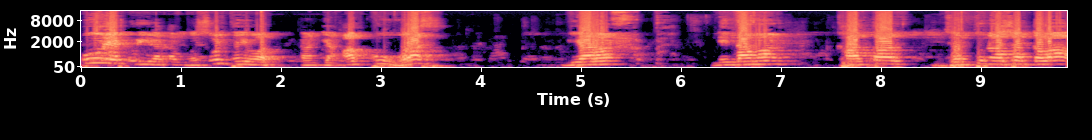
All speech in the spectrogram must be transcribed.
પૂરેપૂરી રકમ વસૂલ થઈ હોત, કારણ કે આખું વર્ષ બિયારણ નિંદામણ ખાતર, જંતુનાશક દવા,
